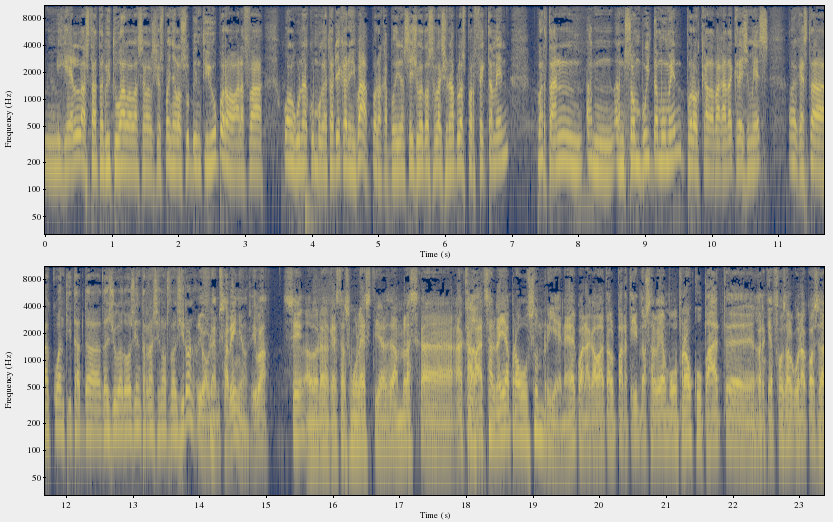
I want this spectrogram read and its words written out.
Miguel ha estat habitual a la selecció espanyola sub-21 però ara fa alguna convocatòria que no hi va però que podrien ser jugadors seleccionables perfectament. Per tant en, en són 8 de moment però cada vegada creix més aquesta quantitat quantitat de, de jugadors internacionals del Girona. I veurem Savinho, si va. Sí, a veure, aquestes molèsties amb les que ha acabat se'l veia prou somrient, eh? Quan ha acabat el partit no se'l veia molt preocupat eh, no. perquè fos alguna cosa,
